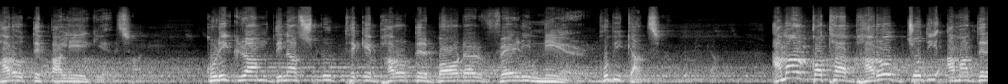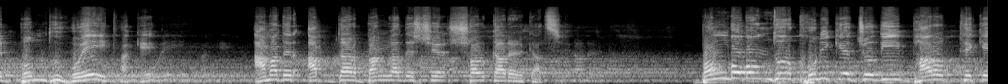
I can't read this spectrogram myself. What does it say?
ভারতে পালিয়ে গিয়েছে। কুড়িগ্রাম দিনাজপুর থেকে ভারতের বর্ডার ভেরি নিয়ার খুবই কাছে। আমার কথা ভারত যদি আমাদের বন্ধু হয়েই থাকে, আমাদের আবদার বাংলাদেশের সরকারের কাছে। বঙ্গবন্ধুর খুনিকে যদি ভারত থেকে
